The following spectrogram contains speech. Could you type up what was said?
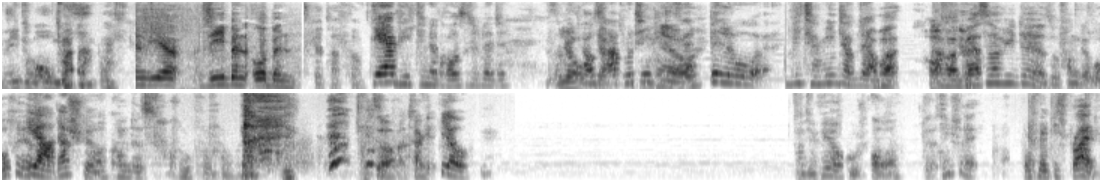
Sieben oben. wir sieben oben. Tasse. Der riecht wie eine Brausetablette. So Jo, aus ja. der Apotheke, Ja. diese Billo-Vitamintabletten. Aber, aber besser wie der, so vom Geruch her. Ja, das Ja, stimmt. kommt das. so, Attacke. Jo. Und den finde ich auch gut. Oh, das ist nicht schlecht. Der schmeckt wie Sprite.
